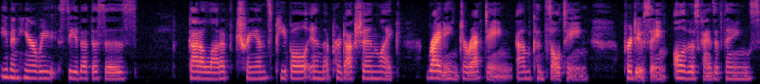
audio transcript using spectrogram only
even here we see that this is got a lot of trans people in the production, like writing, directing, um, consulting, producing, all of those kinds of things.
